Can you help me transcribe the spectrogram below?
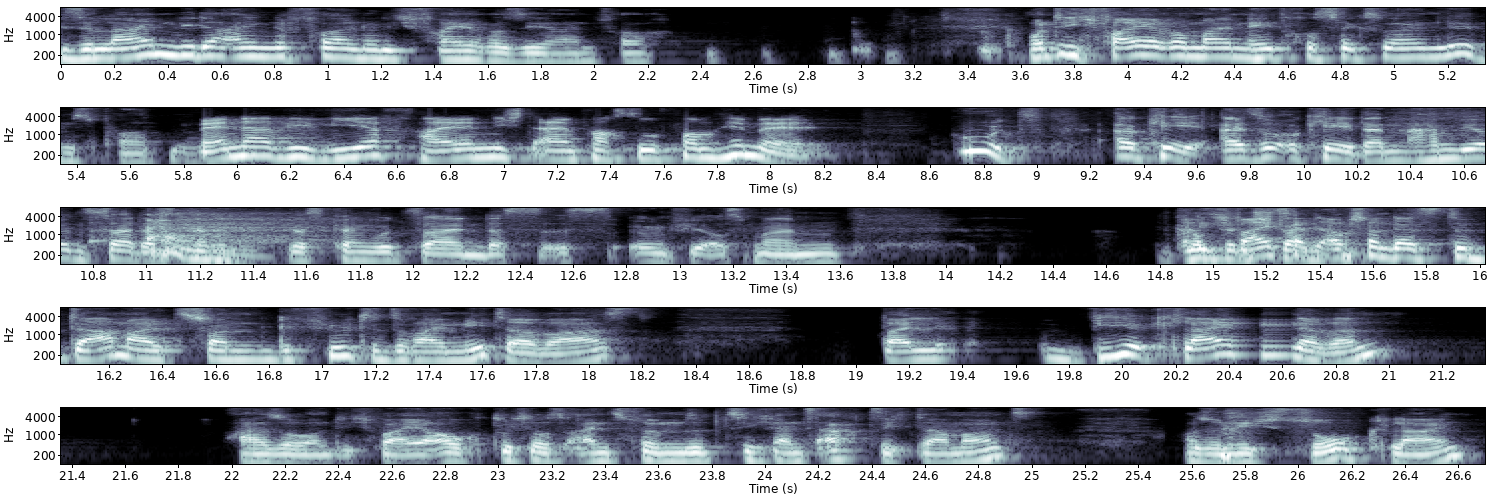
diese Line wieder eingefallen und ich feiere sie einfach. Und ich feiere meinen heterosexuellen Lebenspartner. Männer wie wir fallen nicht einfach so vom Himmel. Gut, okay, also okay, dann haben wir uns da, das kann, das kann gut sein. Das ist irgendwie aus meinem. Kopf ich weiß halt auch schon, dass du damals schon gefühlte drei Meter warst, weil wir kleineren, also und ich war ja auch durchaus 1,75, 1,80 damals, also nicht so klein,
